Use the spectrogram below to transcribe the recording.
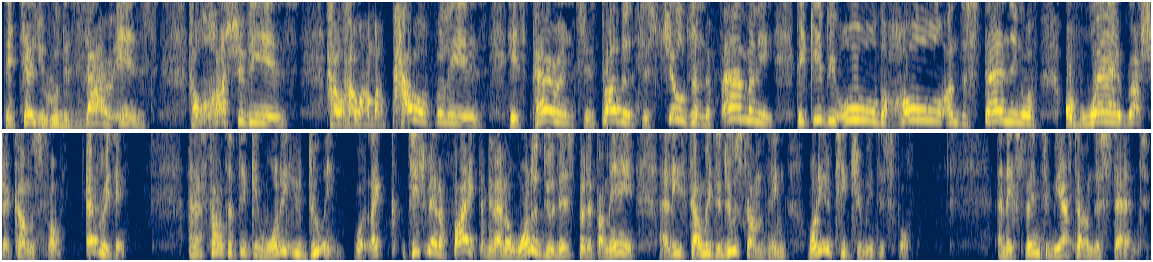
They tell you who the Tsar is, how chashiv he is, how, how, how powerful he is, his parents, his brothers, his children, the family. They give you all the whole understanding of, of where Russia comes from. Everything. And I started thinking, what are you doing? What, like, teach me how to fight. I mean, I don't want to do this, but if I'm here, at least tell me to do something. What are you teaching me this for? And they explained to me, you have to understand,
